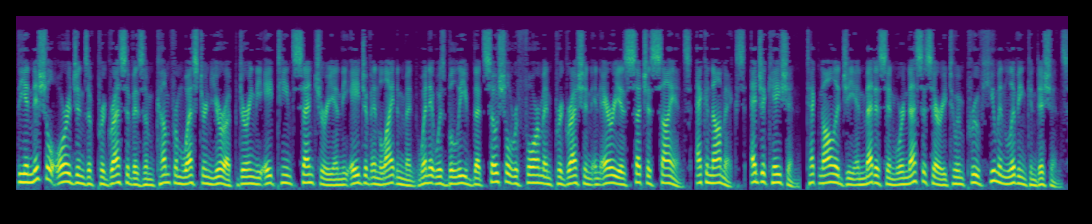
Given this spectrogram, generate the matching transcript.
The initial origins of progressivism come from Western Europe during the 18th century and the Age of Enlightenment when it was believed that social reform and progression in areas such as science, economics, education, technology and medicine were necessary to improve human living conditions.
